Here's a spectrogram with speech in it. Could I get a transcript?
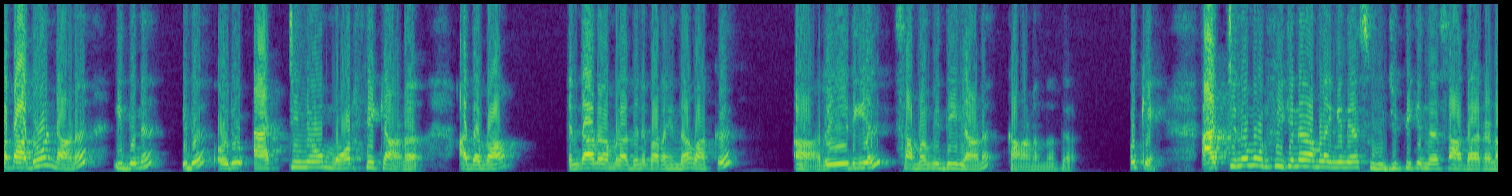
അപ്പൊ അതുകൊണ്ടാണ് ഇതിന് ഇത് ഒരു ആക്ടിനോമോർഫിക് ആണ്. അഥവാ എന്താണ് നമ്മൾ അതിന് പറയുന്ന വാക്ക്? ആ റേഡിയൽ സമമിതിയിലാണ് കാണുന്നത്. ഓക്കെ ആക്ടിനോമോർഫിക്കിനെ നമ്മൾ എങ്ങനെയാ സൂചിപ്പിക്കുന്നത് സാധാരണ?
